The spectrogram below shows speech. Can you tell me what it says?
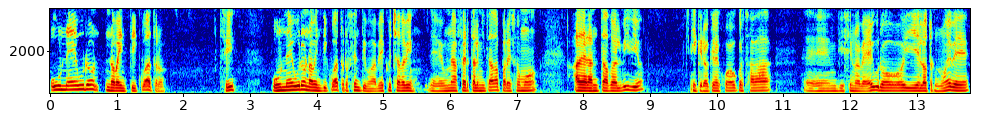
1,94€. Sí, 1,94€ céntimos, había escuchado bien. Es una oferta limitada, por eso hemos adelantado el vídeo. Y creo que el juego costaba eh, 19 euros y el otro 9,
